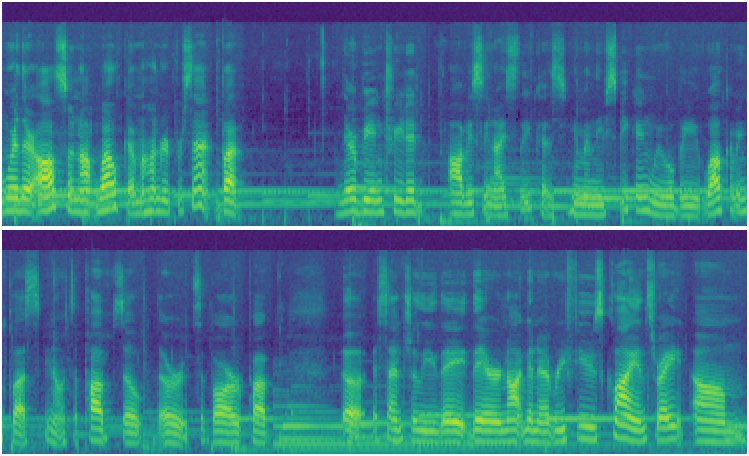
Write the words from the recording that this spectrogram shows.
where they're also not welcome 100% but they're being treated obviously nicely because humanly speaking we will be welcoming plus you know it's a pub so or it's a bar pub uh, essentially they they're not going to refuse clients right? Um,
